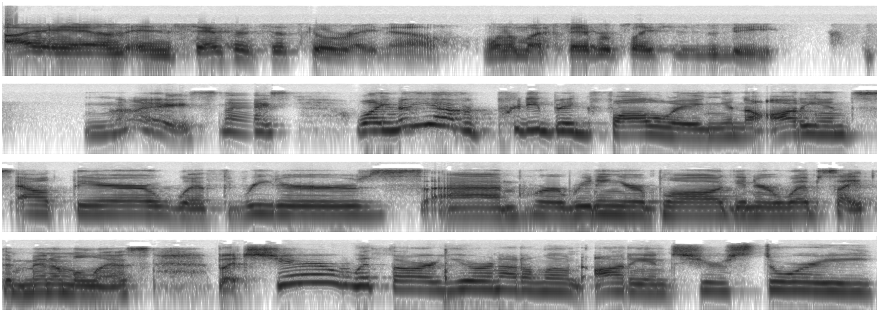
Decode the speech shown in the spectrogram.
I am in San Francisco right now, one of my favorite places to be. Nice, nice. Well, I know you have a pretty big following in the audience out there with readers um, who are reading your blog and your website, The Minimalist. But share with our You're Not Alone audience your story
